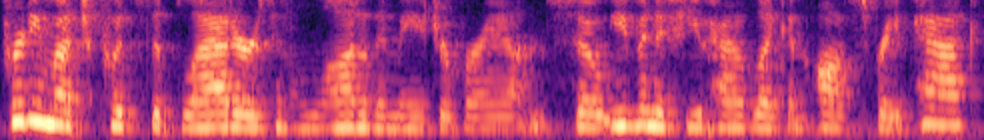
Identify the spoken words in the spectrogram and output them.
pretty much puts the bladders in a lot of the major brands. So even if you have like an Osprey pack,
